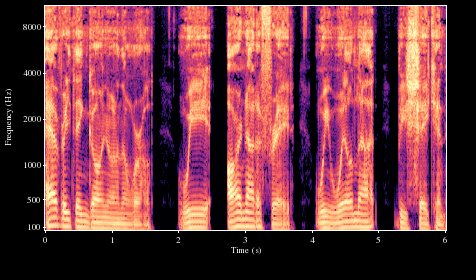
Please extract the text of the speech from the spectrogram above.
everything going on in the world, we are not afraid. We will not be shaken.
